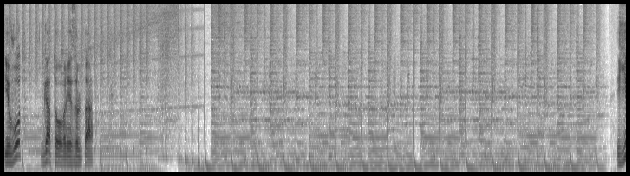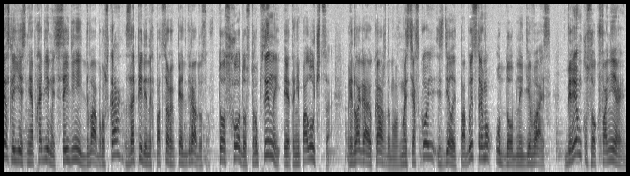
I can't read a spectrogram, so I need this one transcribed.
И вот готовый результат. Если есть необходимость соединить два бруска, запиленных под 45 градусов, то сходу с трубциной это не получится. Предлагаю каждому в мастерской сделать по-быстрому удобный девайс. Берем кусок фанеры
